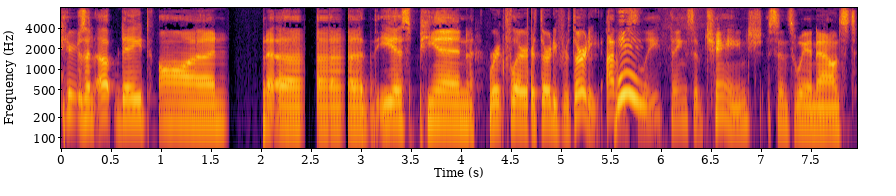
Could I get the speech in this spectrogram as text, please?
Here's an update on uh, the ESPN Ric Flair 30 for 30. Obviously, things have changed since we announced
